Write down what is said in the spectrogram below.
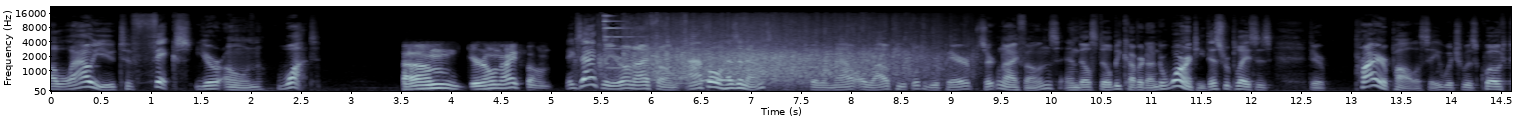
allow you to fix your own what? Um, your own iPhone. Exactly, your own iPhone. Apple has announced they will now allow people to repair certain iPhones and they'll still be covered under warranty. This replaces their prior policy, which was, quote,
